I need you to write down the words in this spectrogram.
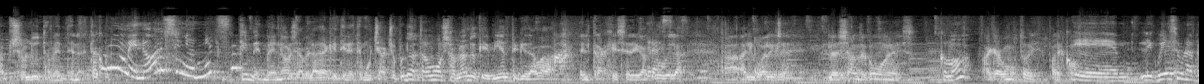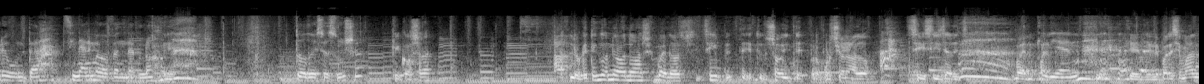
Absolutamente nada. Está ¿Un menor, señor Nielsen? ¿Qué me- menor ya ve la edad que tiene este muchacho? Pero no, estábamos hablando que bien te quedaba el traje ese de Gatúbela, a- al igual que Alejandro, ¿cómo es? ¿Cómo? Acá como estoy, parezco. Eh, le voy a hacer una pregunta, sin ánimo de ofenderlo. ¿Todo eso es suyo? ¿Qué cosa? Ah, lo que tengo, no, no, bueno, sí, soy desproporcionado. Sí, sí, ya de chico. Bueno, Qué bien. ¿qué, ¿Le parece mal?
